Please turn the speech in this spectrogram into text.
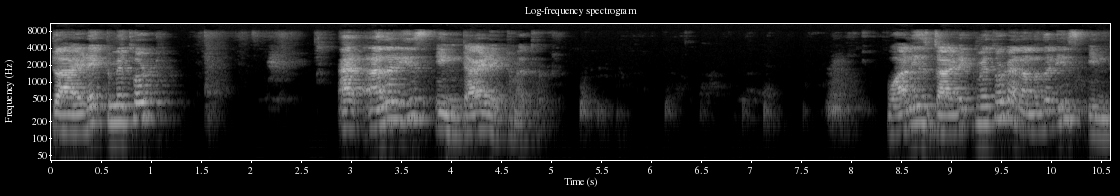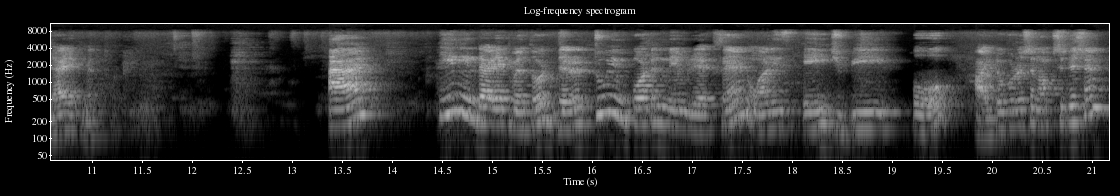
Direct method. And another is indirect method. One is direct method and another is indirect method. And in indirect method there are two important name reaction one is hbo hydroboration oxidation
